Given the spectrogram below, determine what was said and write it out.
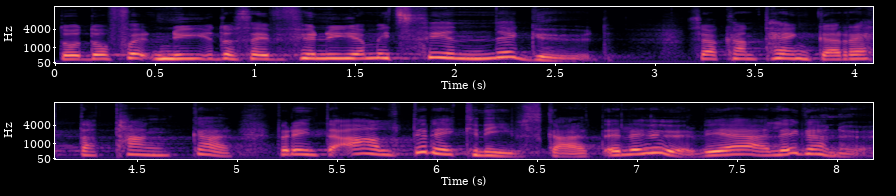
Då, då, förny, då säger vi förnya mitt sinne Gud. Så jag kan tänka rätta tankar. För det är inte alltid det är knivskarpt, eller hur? Vi är ärliga nu.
